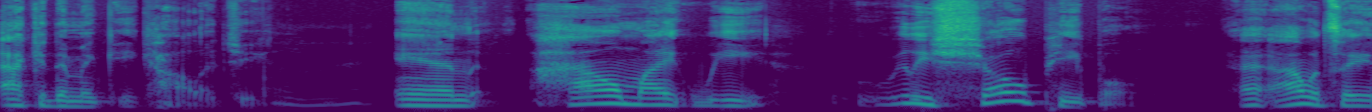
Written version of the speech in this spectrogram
academic ecology mm-hmm. and how might we really show people i would say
